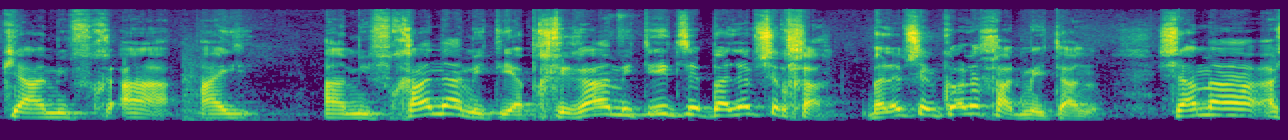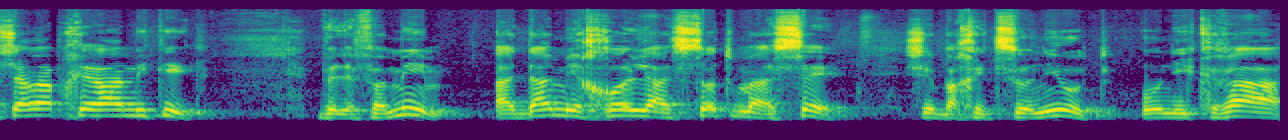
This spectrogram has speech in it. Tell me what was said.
כי המבח... המבחן האמיתי, הבחירה האמיתית זה בלב שלך, בלב של כל אחד מאיתנו. שם הבחירה האמיתית. ולפעמים אדם יכול לעשות מעשה שבחיצוניות הוא נקרא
